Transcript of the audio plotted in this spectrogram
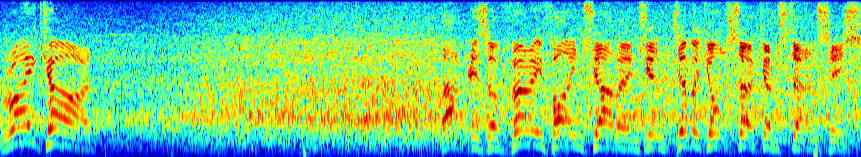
Rijkaard. That is a very fine challenge in difficult circumstances.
